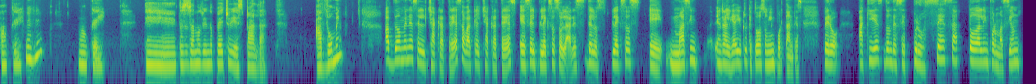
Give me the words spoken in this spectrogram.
ok, ok. Eh, entonces estamos viendo pecho y espalda. Abdomen. Abdomen es el chakra 3, abarca el chakra 3, es el plexo solar, es de los plexos eh, más, en realidad yo creo que todos son importantes, pero aquí es donde se procesa toda la información,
